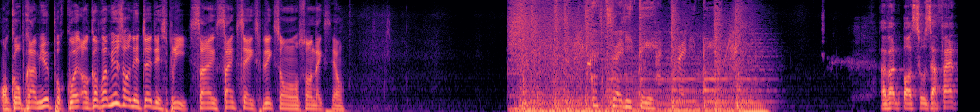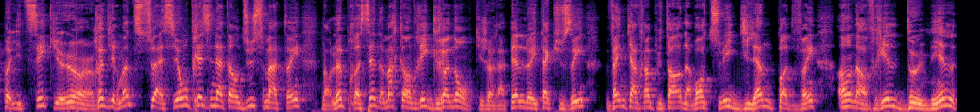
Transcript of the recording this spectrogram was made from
on comprend mieux pourquoi. On comprend mieux son état d'esprit sans, que ça explique son action. Avant de passer aux affaires politiques, il y a eu un revirement de situation très inattendu ce matin dans le procès de Marc-André Grenon, qui, je le rappelle, est accusé 24 ans plus tard d'avoir tué Guylaine Potvin en avril 2000.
